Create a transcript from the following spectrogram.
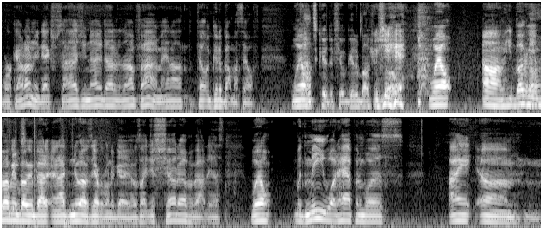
work out. I don't need to exercise. You know, da, da, da, I'm fine, man. I felt good about myself. Well, That's good to feel good about yourself. yeah. Well, um, he bugged me and bugged me and bugged me about it, and I knew I was never going to go. I was like, just shut up about this. Well, with me, what happened was, I um,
